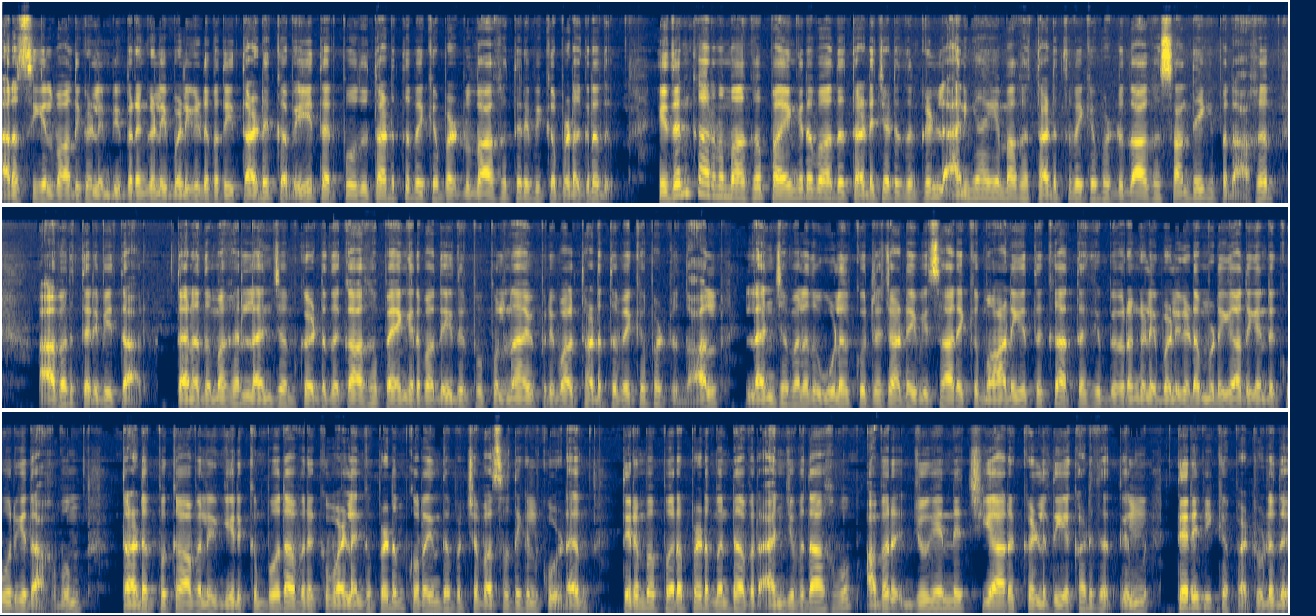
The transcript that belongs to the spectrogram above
அரசியல்வாதிகளின் விவரங்களை வெளியிடுவதை தடுக்கவே தற்போது தடுத்து வைக்கப்பட்டுள்ளதாக தெரிவிக்கப்படுகிறது. இதன் காரணமாக பயங்கரவாத தடைச்சட்டத்தின் அநியாயமாக தடுத்து வைக்கப்பட்டுள்ளதாக சந்தேகிப்பதாக அவர் தெரிவித்தார். தனது மகன் லஞ்சம் கேட்டதற்காக பயங்கரவாத எதிர்ப்பு புலனாய்வு பிரிவால் தடுத்து வைக்கப்பட்டதால் லஞ்சம் அல்லது ஊழல் குற்றச்சாட்டை விசாரிக்கும் ஆணையத்துக்கு அத்தகைய விவரங்களை வெளியிட முடியாது என்று கூறியதாகவும் தடுப்பு காவலில் இருக்கும்போது அவருக்கு வழங்கப்படும் குறை குறைந்தபட்ச வசதிகள் கூட திரும்ப பெறப்படும் என்று அவர் அஞ்சுவதாகவும் அவர் யுஎன்எச்சிஆருக்கு எழுதிய கடிதத்தில் தெரிவிக்கப்பட்டுள்ளது.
